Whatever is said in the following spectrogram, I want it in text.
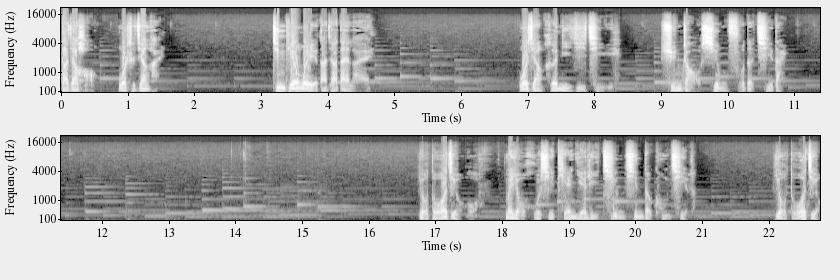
大家好，我是江海。今天为大家带来，我想和你一起寻找幸福的期待。有多久没有呼吸田野里清新的空气了？有多久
